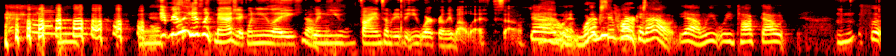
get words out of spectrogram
it really is like magic when you like yeah. when you find somebody that you work really well with. So yeah, yeah it works. it works. it out. Yeah, we we talked out mm-hmm. so,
